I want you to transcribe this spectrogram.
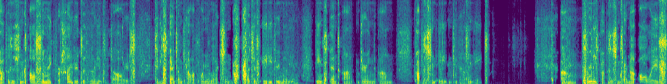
Propositions also make for hundreds of millions of dollars to be spent on California elections, such as 83 million being spent on during um, Proposition 8 in 2008. Um, some of these propositions are not always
